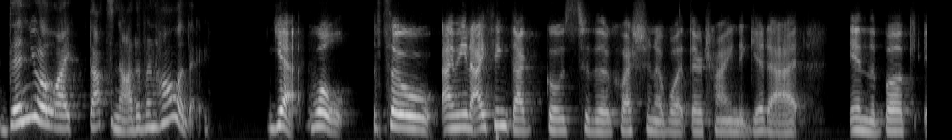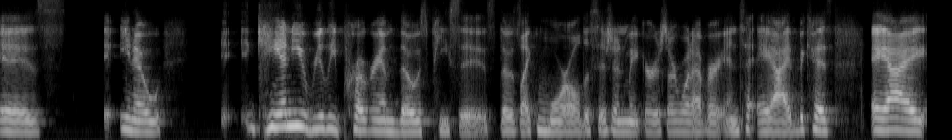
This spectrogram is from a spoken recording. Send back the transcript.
then you're like, that's not even Halliday. Yeah. Well, so I mean, I think that goes to the question of what they're trying to get at in the book is, you know, can you really program those pieces, those like moral decision makers or whatever into AI? Because AI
